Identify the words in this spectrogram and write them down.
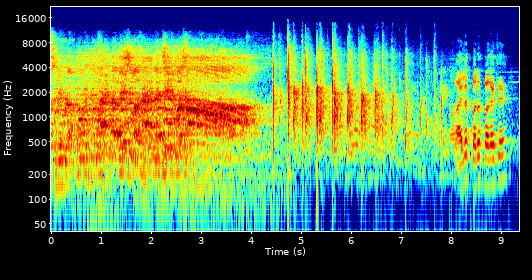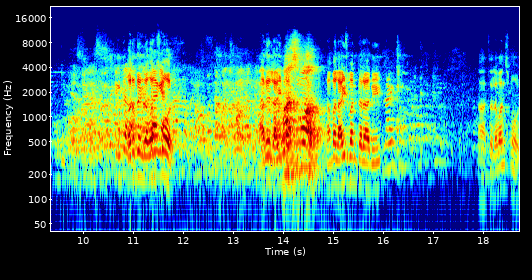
मशालच निवडा पाहिलं परत बघायचंय परत एकदा वन्स मोर अरे लाइट थांबा लाइट बंद करा आधी. हा चला वन्स मोर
